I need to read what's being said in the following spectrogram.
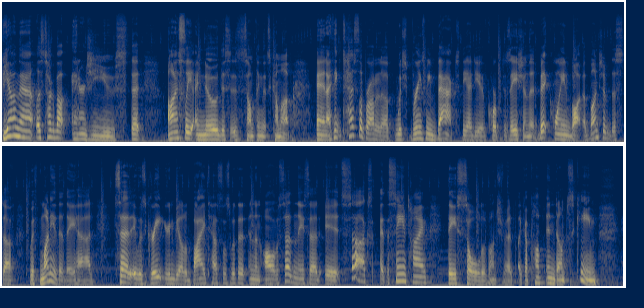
Beyond that, let's talk about energy use. That honestly, I know this is something that's come up. And I think Tesla brought it up, which brings me back to the idea of corporatization that Bitcoin bought a bunch of this stuff with money that they had said it was great, you're gonna be able to buy Teslas with it, and then all of a sudden they said it sucks. At the same time, they sold a bunch of it, like a pump and dump scheme.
